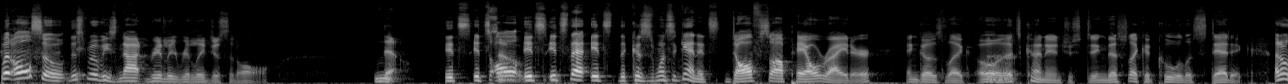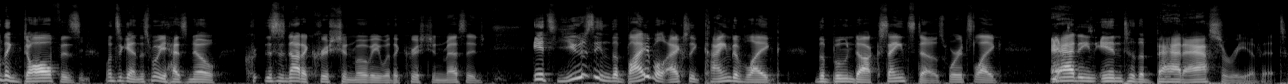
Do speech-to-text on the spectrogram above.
But also, this movie's not really religious at all. No. It's it's all it's it's that it's because once again, it's Dolph saw Pale Rider and goes like, "Oh, Uh-huh. that's kind of interesting. That's like a cool aesthetic." I don't think Dolph is once again. This movie has no. This is not a Christian movie with a Christian message. It's using the Bible actually kind of like the Boondock Saints does, where it's like adding into the badassery of it.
